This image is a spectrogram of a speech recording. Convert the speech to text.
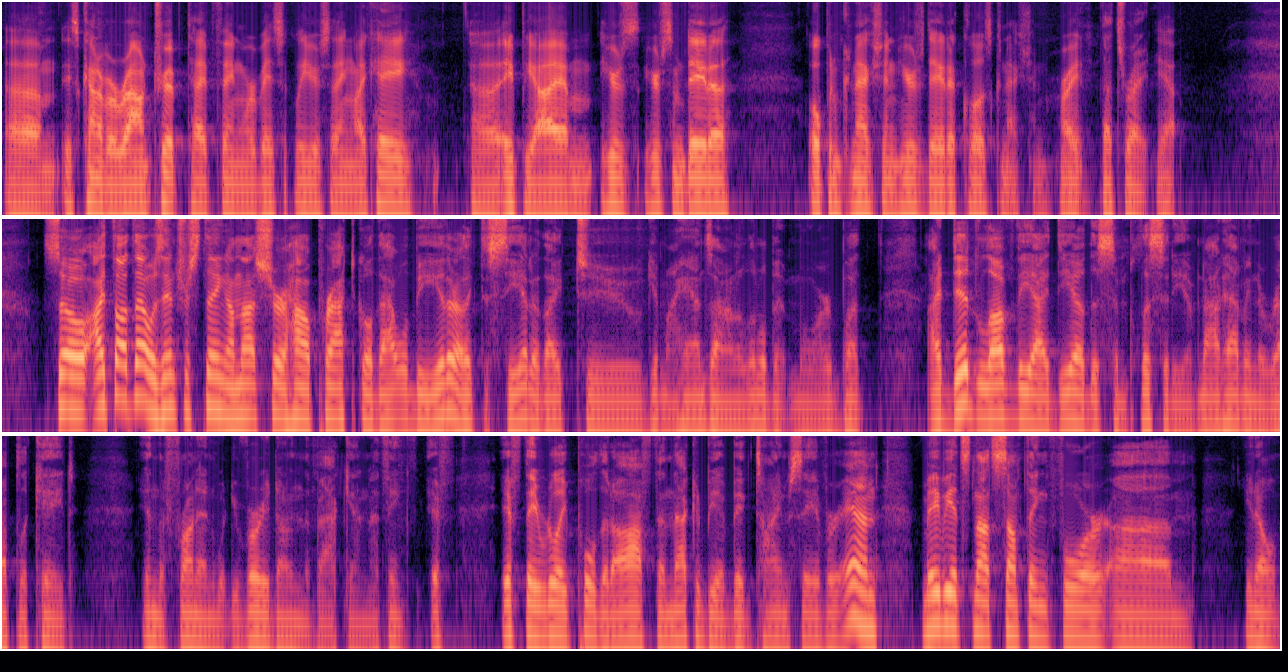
um, is kind of a round trip type thing, where basically you're saying like, "Hey, uh, API, um, here's here's some data, open connection. Here's data, close connection." Right? that's right Yeah. so i thought that was interesting i'm not sure how practical that will be either i'd like to see it i'd like to get my hands on it a little bit more but i did love the idea of the simplicity of not having to replicate in the front end what you've already done in the back end i think if if they really pulled it off, then that could be a big time saver. And maybe it's not something for, um, you know,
